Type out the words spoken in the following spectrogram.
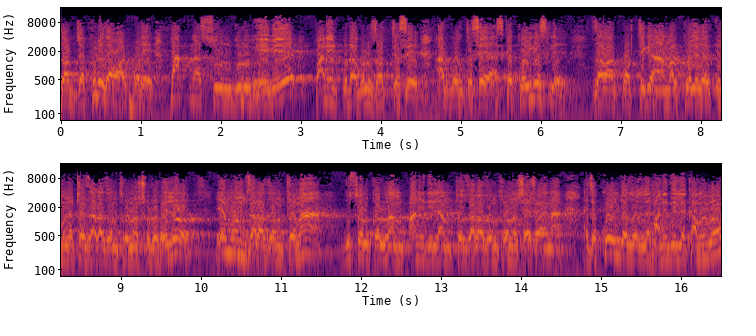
দরজা খুলে দেওয়ার পরে পাকনা চুলগুলো ভেবে পানির কোড়াগুলো ঝরতেছে আর বলতেছে, আজকে কই গেছলে? যাওয়ার পর থেকে আমার কলেজের যাওয়ার একটা জ্বালা যন্ত্রণা শুরু হইল। এমন জ্বালা যন্ত্রণা, গোসল করলাম, পানি দিলাম, তো জ্বালা যন্ত্রণা শেষ হয় না। আচ্ছা কইলটা জ্বললে পানি দিলে কামড়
